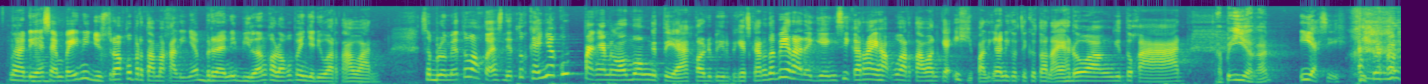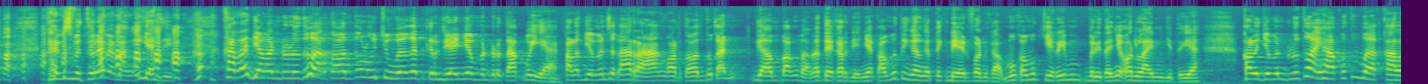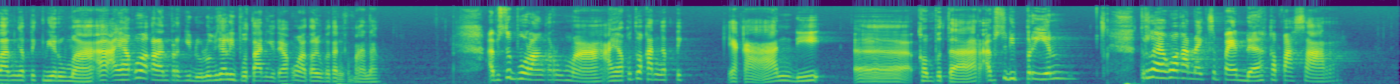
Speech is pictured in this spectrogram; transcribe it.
Nah di SMP ini justru aku pertama kalinya berani bilang kalau aku pengen jadi wartawan. Sebelumnya tuh waktu SD tuh kayaknya aku pengen ngomong gitu ya kalau dipikir-pikir sekarang tapi rada gengsi karena ayah aku wartawan kayak ih palingan ikut-ikutan ayah doang gitu kan. tapi iya kan Iya sih. tapi sebetulnya memang iya sih. Karena zaman dulu tuh wartawan tuh lucu banget kerjanya menurut aku ya. Kalau zaman sekarang wartawan tuh kan gampang banget ya kerjanya. Kamu tinggal ngetik di handphone kamu, kamu kirim beritanya online gitu ya. Kalau zaman dulu tuh ayah aku tuh bakalan ngetik di rumah. Eh, ayah aku bakalan pergi dulu misalnya liputan gitu ya. Aku gak tahu liputan ke mana. Abis itu pulang ke rumah, ayahku tuh akan ngetik ya kan di eh, komputer. Abis itu di print. Terus ayahku akan naik sepeda ke pasar,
